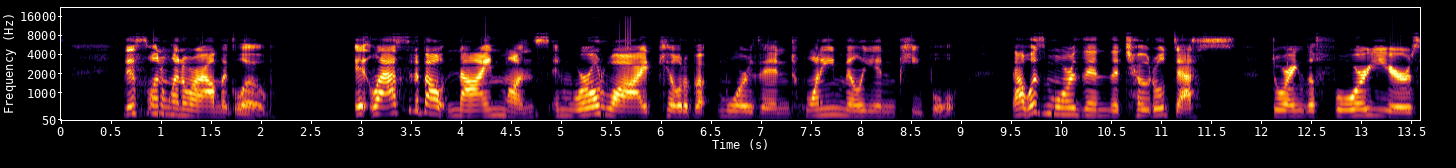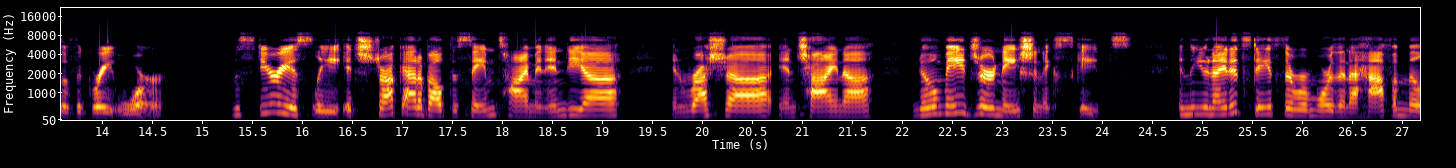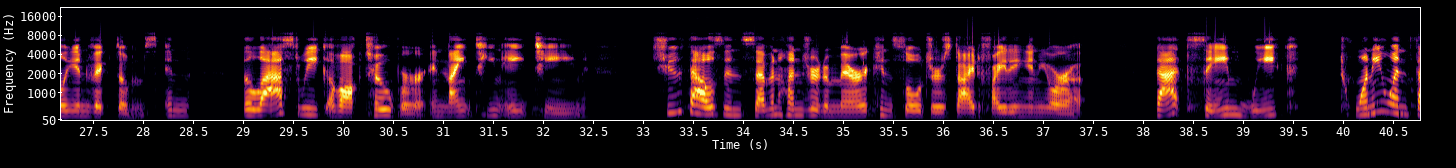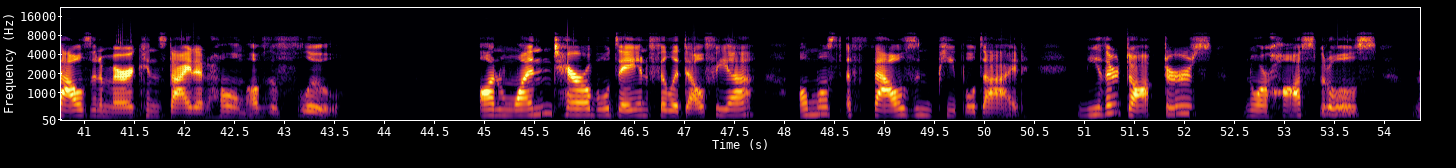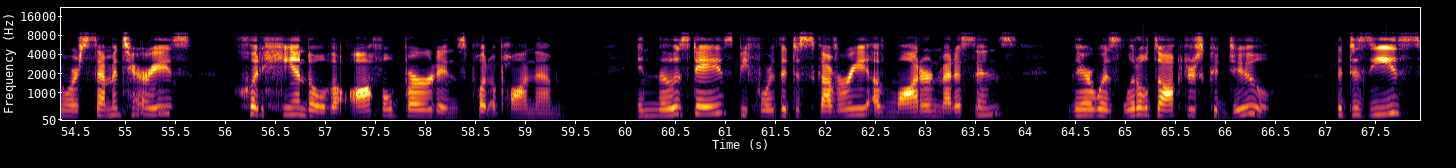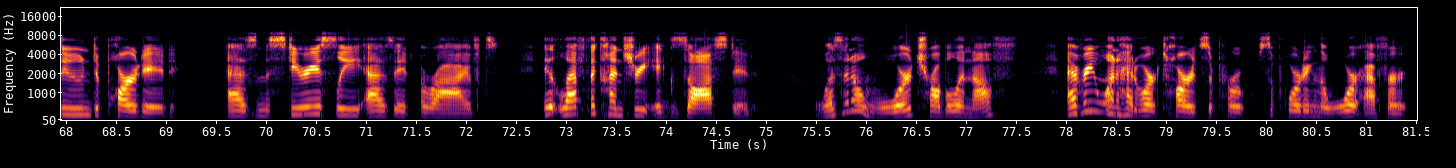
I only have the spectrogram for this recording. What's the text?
This one went around the globe. It lasted about nine months and worldwide killed about more than 20 million people. That was more than the total deaths during the four years of the Great War. Mysteriously, it struck at about the same time in India, in Russia, in China. No major nation escaped. In the United States, there were more than a half a million victims. In the last week of October in 1918, 2,700 American soldiers died fighting in Europe. That same week, 21,000 Americans died at home of the flu. On one terrible day in Philadelphia, almost a thousand people died. Neither doctors, nor hospitals, nor cemeteries could handle the awful burdens put upon them. In those days, before the discovery of modern medicines, there was little doctors could do. The disease soon departed as mysteriously as it arrived. It left the country exhausted. Wasn't a war trouble enough? Everyone had worked hard supporting the war effort.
